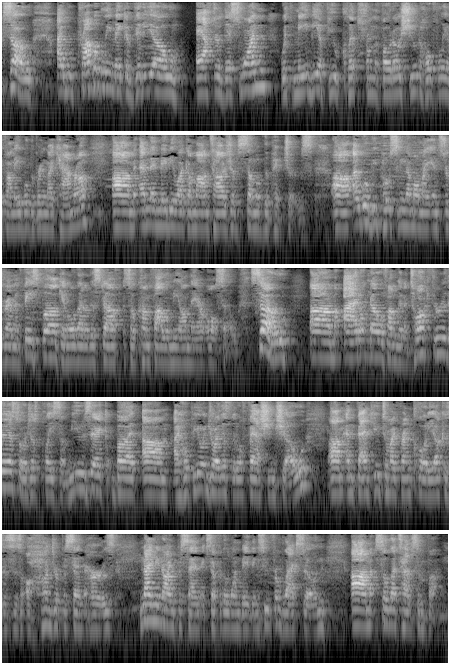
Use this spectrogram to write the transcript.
So I will probably make a video after this one with maybe a few clips from the photo shoot, hopefully if I'm able to bring my camera, um, and then maybe like a montage of some of the pictures. Uh, I will be posting them on my Instagram and Facebook and all that other stuff, so come follow me on there also. So, um, I don't know if I'm going to talk through this or just play some music, but um, I hope you enjoy this little fashion show. Um, and thank you to my friend Claudia, because this is 100% hers, 99% except for the one bathing suit from Blackstone. Um, so let's have some fun.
